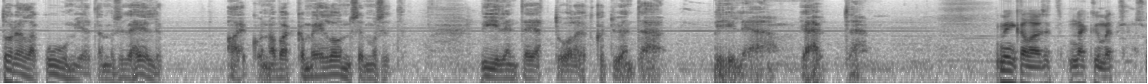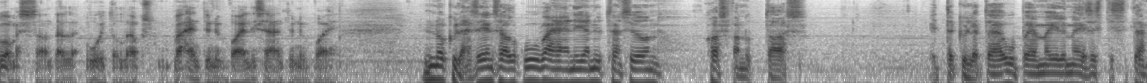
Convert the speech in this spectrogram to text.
todella kuumia tämmöisillä helleaikoina, vaikka meillä on semmoiset viilentäjät tuolla, jotka työntää viileää, jäyttää. Minkälaiset näkymät Suomessa on tälle uitolle? Onko vähentynyt vai lisääntynyt vai? No kyllähän se ensi alkuun väheni ja nythän se on kasvanut taas. Että kyllä tämä UPM ilmeisesti sitä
